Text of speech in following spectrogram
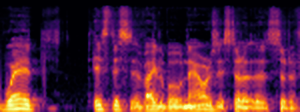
where is this available now, or is it still at the sort of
